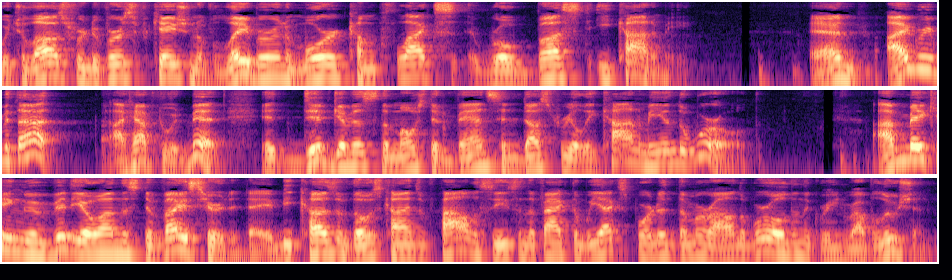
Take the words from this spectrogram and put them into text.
which allows for diversification of labor in a more complex, robust economy. And I agree with that. I have to admit, it did give us the most advanced industrial economy in the world. I'm making a video on this device here today because of those kinds of policies and the fact that we exported them around the world in the Green Revolution.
